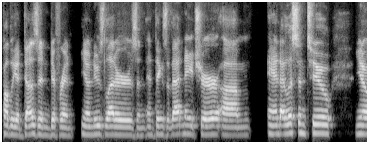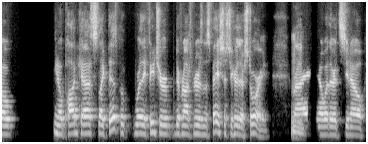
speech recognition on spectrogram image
probably a dozen different you know newsletters and, and things of that nature, um, and I listen to you know, you know, podcasts like this, but where they feature different entrepreneurs in the space just to hear their story, mm-hmm. right? You know, whether it's you know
